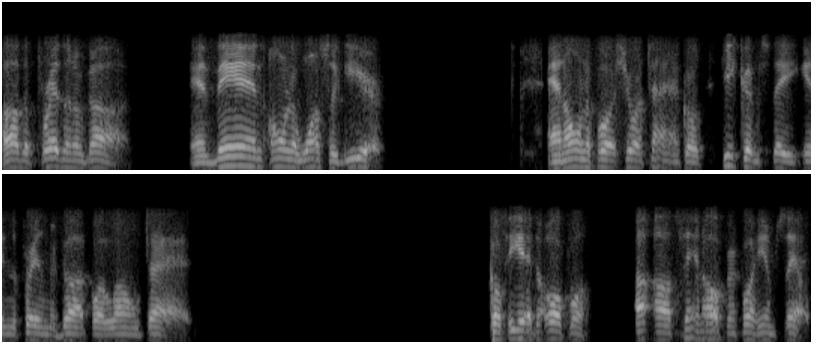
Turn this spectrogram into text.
of the presence of God. And then only once a year. And only for a short time because he couldn't stay in the presence of God for a long time. Because he had to offer a, a sin offering for himself.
